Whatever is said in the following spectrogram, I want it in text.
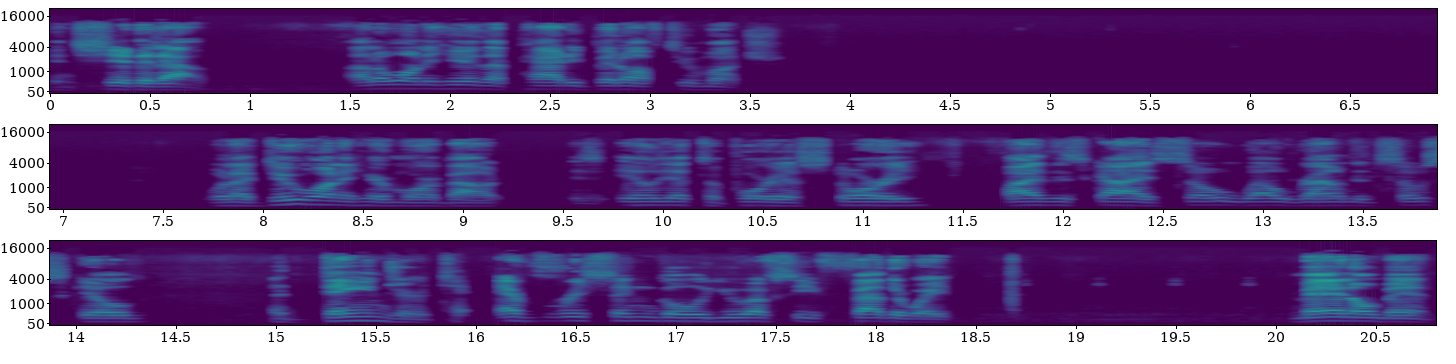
and shit it out. I don't want to hear that Paddy bit off too much. What I do want to hear more about is Ilya Topuria's story by this guy is so well rounded, so skilled, a danger to every single UFC featherweight. Man, oh man.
